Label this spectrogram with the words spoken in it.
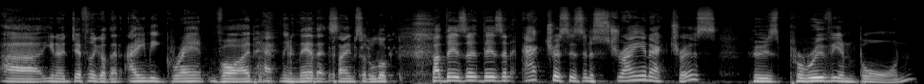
Uh, you know, definitely got that Amy Grant vibe happening there. That same sort of look. But there's a there's an actress, there's an Australian actress who's Peruvian born.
